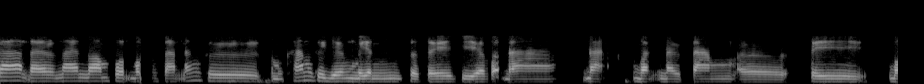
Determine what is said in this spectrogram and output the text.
ការដែលណែនាំពុទ្ធបរិស័ទហ្នឹងគឺសំខាន់គឺយើងមានសរសេរជាបដាដាក់បិទនៅតាមទី ប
